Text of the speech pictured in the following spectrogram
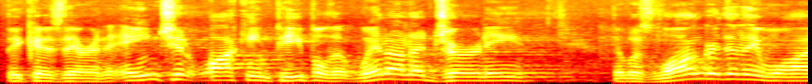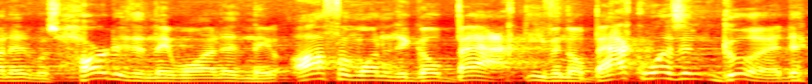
because they're an ancient walking people that went on a journey that was longer than they wanted, was harder than they wanted, and they often wanted to go back, even though back wasn't good.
